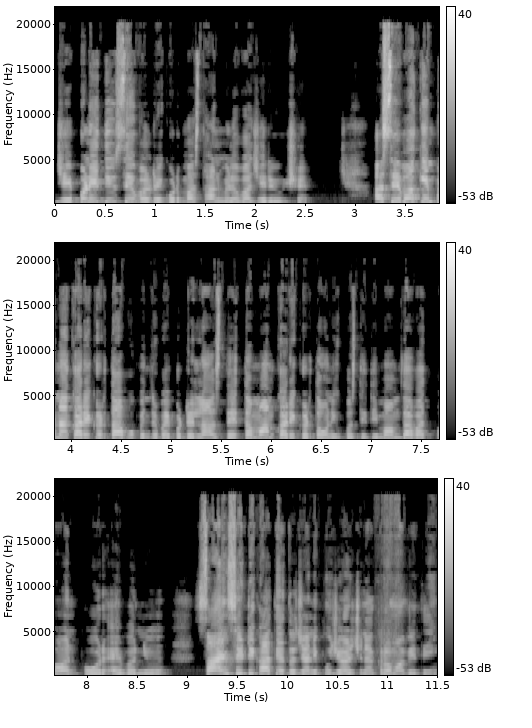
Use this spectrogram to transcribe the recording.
જે પણ એ દિવસે વર્લ્ડ રેકોર્ડમાં સ્થાન મેળવવા જઈ રહ્યું છે. આ સેવા કેમ્પના કાર્યકર્તા ભૂપેન્દ્રભાઈ પટેલના હસ્તે તમામ કાર્યકર્તાઓની ઉપસ્થિતિમાં Ahmedabad fun for avenue science city ખાતે ધજાની પૂજા અર્ચના કરવામાં આવી હતી.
